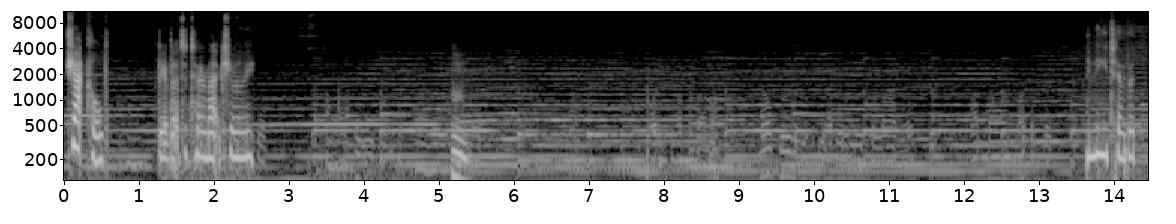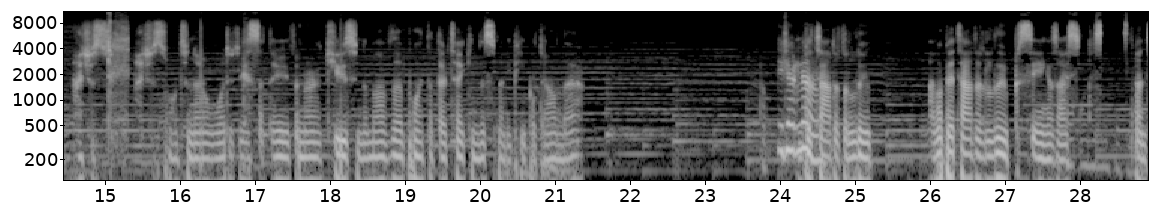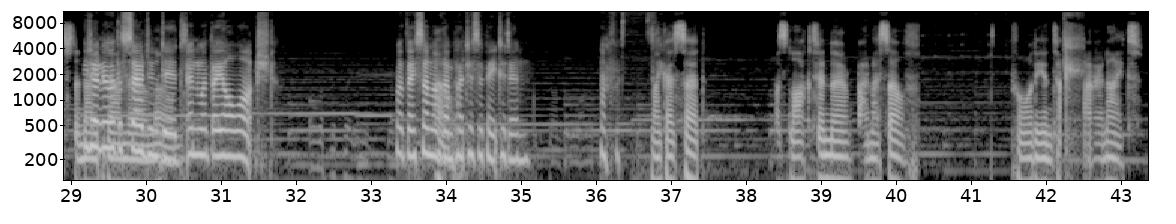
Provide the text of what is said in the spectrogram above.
Shackled. Be a better term, actually. Hmm. I need him, but I just, I just want to know what it is that they even are accusing them of. The point that they're taking this many people down there. you don't know. a bit out of the loop. I'm a bit out of the loop, seeing as I spent the night. You don't know what the down there surgeon did and what they all watched. What they some of them Oh. participated in. Like I said, was locked in there by myself for the entire night.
